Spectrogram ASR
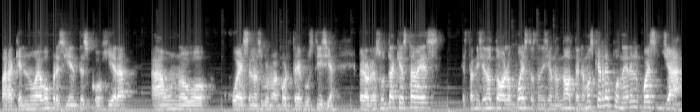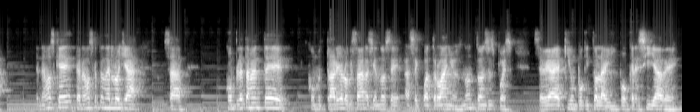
para que el nuevo presidente escogiera a un nuevo juez en la Suprema Corte de Justicia. Pero resulta que esta vez están diciendo todo lo opuesto, están diciendo, no, tenemos que reponer el juez ya, tenemos que, tenemos que tenerlo ya. O sea, completamente contrario a lo que estaban haciendo hace, hace cuatro años, ¿no? Entonces, pues se ve aquí un poquito la hipocresía de,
